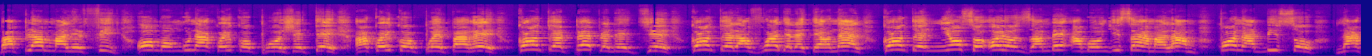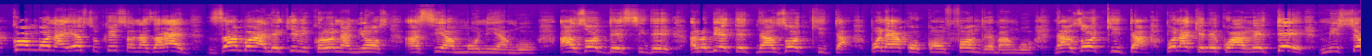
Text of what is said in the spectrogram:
baplan maléfique oyo monguna akoki koprojete akoki koprepare contre peuple de dieu contre la voix de l'éternel contre nyonso oyo nzambe abongisa ya malamu mpo na biso na nkombo na yesu kristo nazareth nzambe oyo aleki likolo na nyonso asi amoni yango azodeside alobi ete nazokita mpo na ya koconfondre bango nazokita mpo nakende koarete misio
